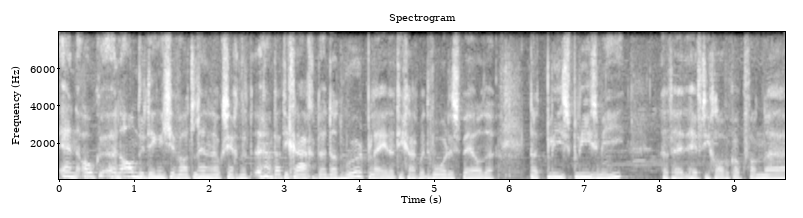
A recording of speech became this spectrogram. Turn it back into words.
En ook een ander dingetje wat Lennon ook zegt, dat, dat hij graag dat, dat wordplay, dat hij graag met woorden speelde. Dat Please Please Me, dat heeft hij geloof ik ook van, uh,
